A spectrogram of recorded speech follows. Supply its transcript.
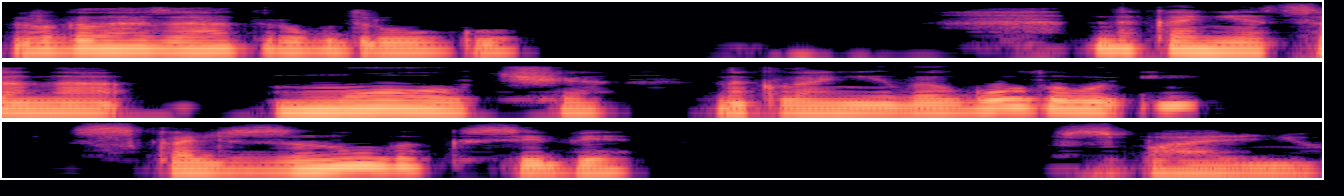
в глаза друг другу. Наконец она молча наклонила голову и скользнула к себе в спальню.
